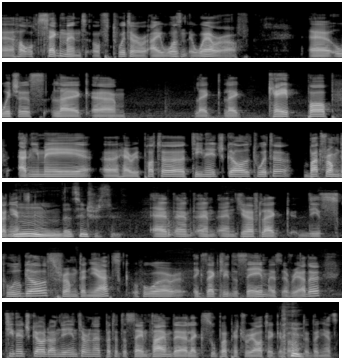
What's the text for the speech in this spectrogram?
a whole segment of Twitter I wasn't aware of, uh, which is like um, like like K-pop, anime, uh, Harry Potter, teenage girl Twitter, but from Donetsk. Mm, that's interesting. And and and and you have like these schoolgirls from Donetsk who are exactly the same as every other teenage girl on the internet, but at the same time they are like super patriotic about the Donetsk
